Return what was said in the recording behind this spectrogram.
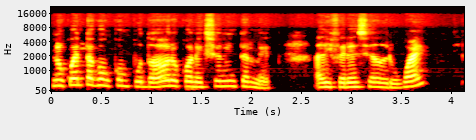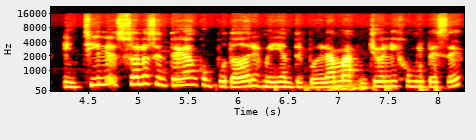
no cuenta con computador o conexión a Internet. A diferencia de Uruguay, en Chile solo se entregan computadores mediante el programa Yo elijo mi PC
